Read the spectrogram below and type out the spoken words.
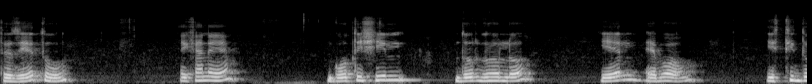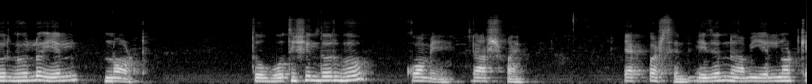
তো যেহেতু এখানে গতিশীল দৈর্ঘ্য হলো এল এবং স্থির দৈর্ঘ্য হলো এল নট তো গতিশীল দৈর্ঘ্য কমে, হ্রাস পায়। এক পার্সেন্ট এই জন্য আমি এল নটকে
